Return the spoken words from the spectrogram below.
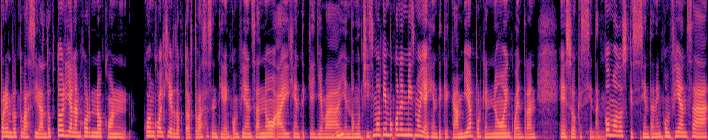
por ejemplo, tú vas a ir al doctor y a lo mejor no con con cualquier doctor te vas a sentir en confianza. No hay gente que lleva yendo muchísimo tiempo con el mismo y hay gente que cambia porque no encuentran eso, que se sientan cómodos, que se sientan en confianza,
